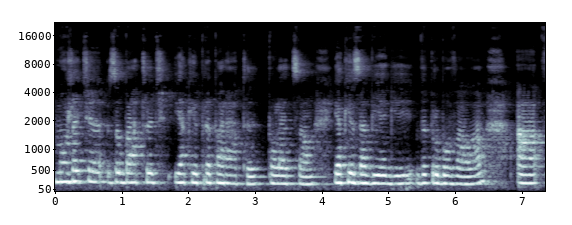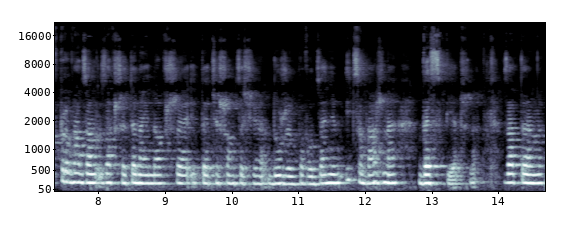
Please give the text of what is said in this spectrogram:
możecie zobaczyć, jakie preparaty polecam, jakie zabiegi wypróbowałam, a wprowadzam zawsze te najnowsze i te cieszące się dużym powodzeniem i co ważne, bezpieczne. Zatem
